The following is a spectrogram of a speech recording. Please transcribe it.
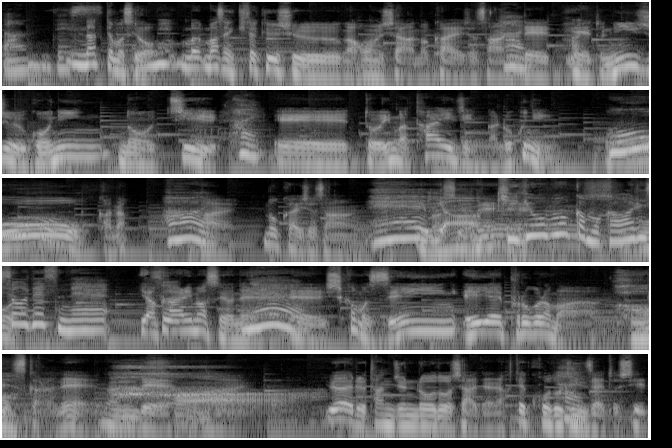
たんですかね、なってますよ、ままさに北九州が本社の会社さんで、はい。えー、と25人のうち、はい。えー、と今タイ人が6人おおかな、はい。はい、の会社さんええいいますよね。や企業文化も変わりそうですね。い。や変わりますよね。ねえ。ーしかも全員 AI プログラマーですからね、なんで、はい、いわゆる単純労働者じゃなくて高度人材として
